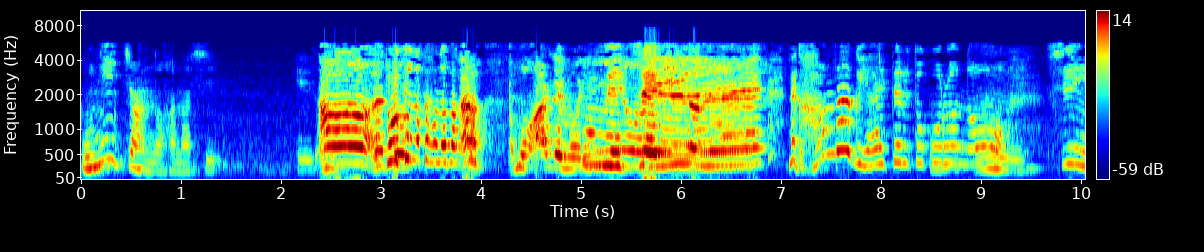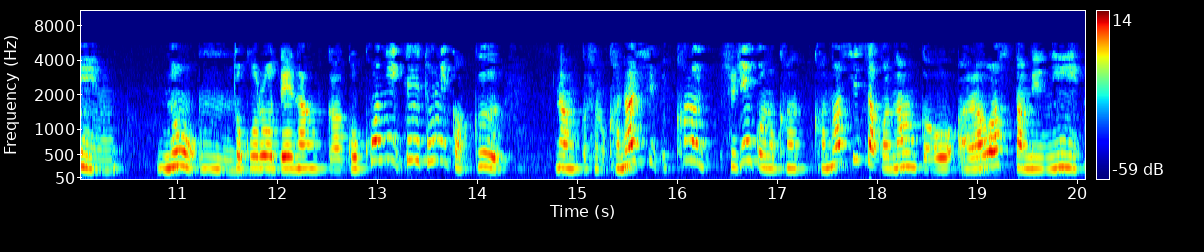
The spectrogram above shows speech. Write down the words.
お兄ちゃんの話、えーあーえっと東京の笠のバカあもうあれもいいよねめっちゃいいよね。なんかハンバーグ焼いてるところのうん。シーンのうん。ところでなんかここにでとにかくなんかその悲し彼女主人公のか悲しさかなんかを表すために、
